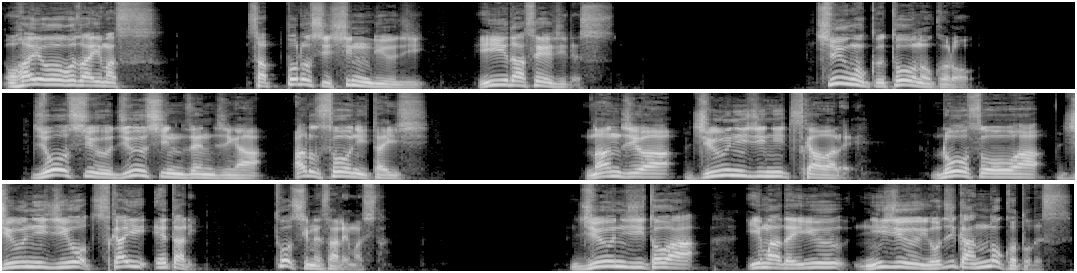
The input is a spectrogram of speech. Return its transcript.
おはようございます。札幌市新龍寺飯田誠二です。中国唐の頃上州重心禅師がある僧に対し汝は十二時に使われ老僧は十二時を使い得たりと示されました。十二時とは今でいう24時間のことです。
